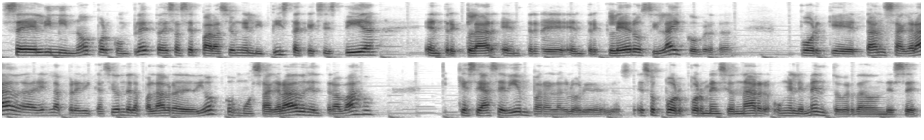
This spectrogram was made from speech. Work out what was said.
se eliminó por completo esa separación elitista que existía entre, entre, entre cleros y laicos, ¿verdad? Porque tan sagrada es la predicación de la palabra de Dios como sagrado es el trabajo que se hace bien para la gloria de Dios. Eso por, por mencionar un elemento, ¿verdad? Donde se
